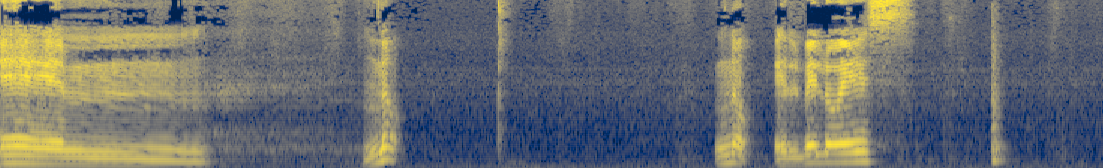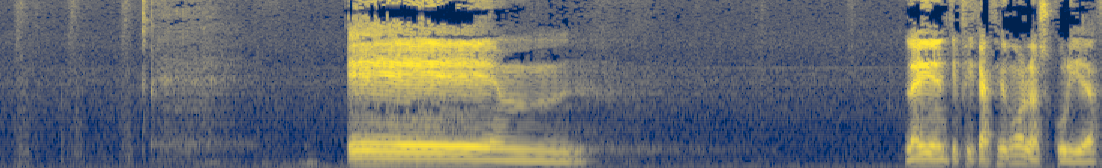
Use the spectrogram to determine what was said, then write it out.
Em, no. No, el velo es... Em, la identificación con la oscuridad.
